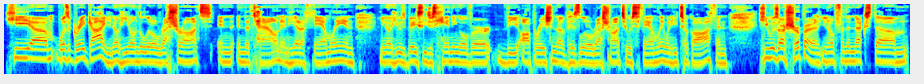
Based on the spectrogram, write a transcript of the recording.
he, um, was a great guy. You know, he owned a little restaurant in, in the town and he had a family and, you know, he was basically just handing over the operation of his little restaurant to his family when he took off. And he was our Sherpa, you know, for the next, um,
